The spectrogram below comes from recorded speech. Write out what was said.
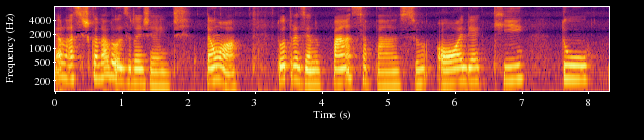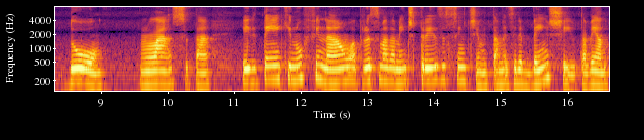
é o laço escandaloso, né, gente? Então, ó, tô trazendo passo a passo. Olha que tudo. Um laço, tá? Ele tem aqui no final aproximadamente 13 centímetros, tá? Mas ele é bem cheio, tá vendo?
